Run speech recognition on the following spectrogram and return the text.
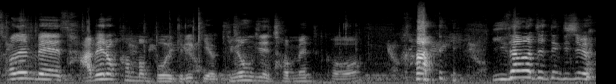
선앤배 4배럭 한번 보여드릴게요. 김영진의 전매 특허 아니, 이상한 채팅 치시면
